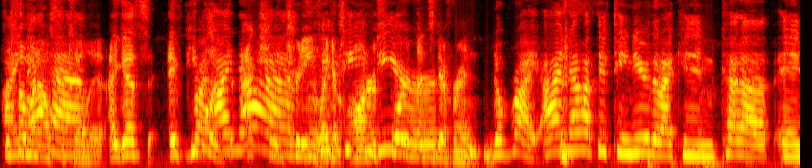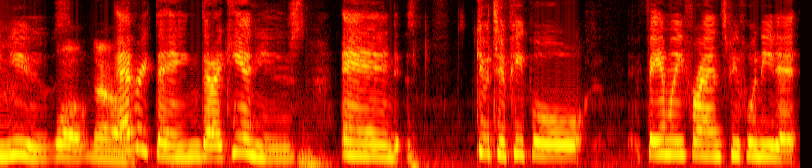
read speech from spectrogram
for I someone else have, to kill it. I guess if people Right, are actually treating it like an 15 honor sport, deer. that's different. No, right. I now have fifteen deer that I can cut up and use. Well, now everything that I can use and give it to people, family, friends, people who need it.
